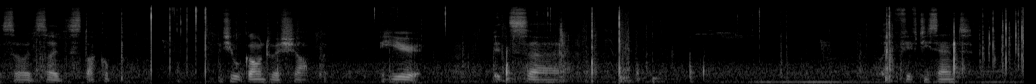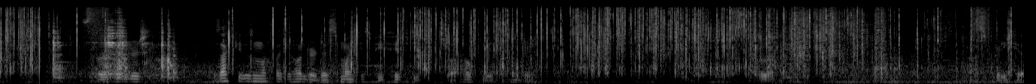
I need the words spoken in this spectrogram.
So I decided to stock up. If you go into a shop here, it's uh, like 50 cent for a 100. This actually doesn't look like a 100, this might just be 50, but hopefully it's 100. Look. That's pretty cool.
